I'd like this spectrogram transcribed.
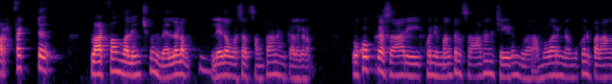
పర్ఫెక్ట్ ప్లాట్ఫామ్ వాళ్ళు ఎంచుకొని వెళ్ళడం. లేదా ఒకసారి సంతానం కలగడం ఒక్కొక్కసారి కొన్ని మంత్ర సాధన చేయడం ద్వారా అమ్మవారిని నమ్ముకొని పలానా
